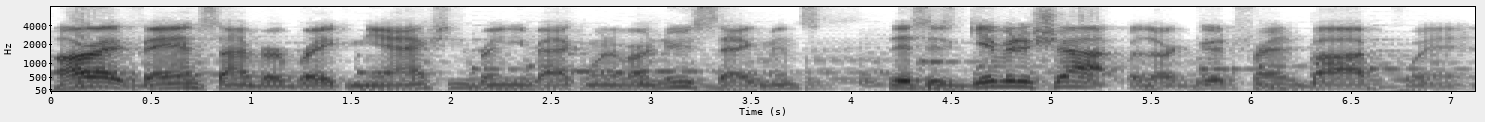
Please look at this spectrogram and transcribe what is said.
All right, fans, time for a break in the action. Bring you back one of our new segments. This is Give It a Shot with our good friend Bob Quinn.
